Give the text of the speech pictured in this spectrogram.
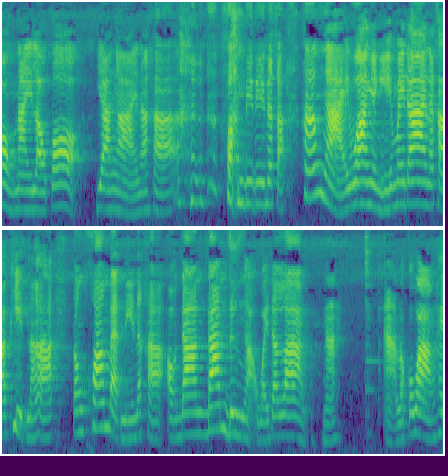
กล่องในเราก็ยางหงายนะคะ ฟังดีๆนะคะ ห้ามหงายวางอย่างนี้ไม่ได้นะคะ ผิดนะคะ ต้องคว่ำแบบนี้นะคะ เอาด้านด้ามดึงอะไว้ด้านล่างนะอ่าแล้วก็วางให้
